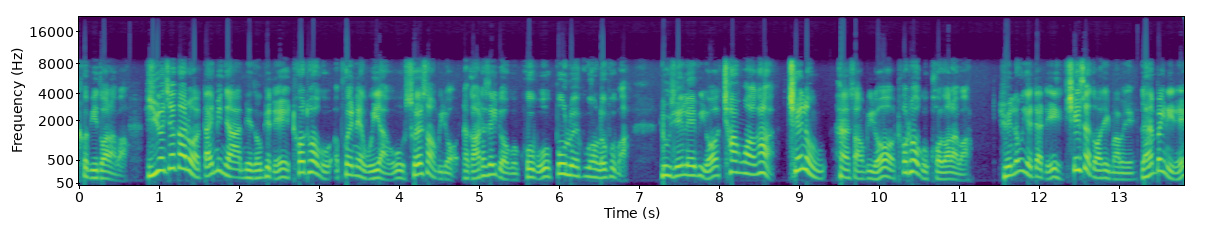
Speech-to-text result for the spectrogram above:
ထွက်ပြေးသွားတာပါရည်ရွယ်ချက်ကတော့တိုင်းပညာအမြင့်ဆုံးဖြစ်တဲ့ထောထောကိုအဖွဲ့နဲ့ဝေးရာကိုဆွဲဆောင်ပြီးတော့ငကားတစိတ်တော်ကိုခိုးဖို့ပိုလွယ်ကူအောင်လုပ်ဖို့ပါလူချင်းလဲပြီးတော့ချောင်းဝါကချင်းလုံဟန်ဆောင်ပြီးတော့ထောထောကိုခေါ်သွားတာပါ ရွင်လုံးရဲ့တက်တွေရှေ့ဆက်သွားချိန်မှာပဲလမ်းပိတ်နေတဲ့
